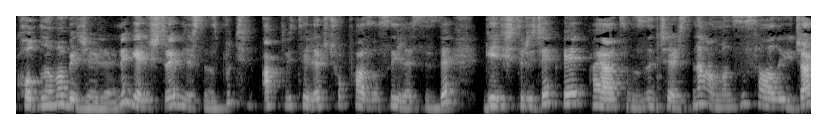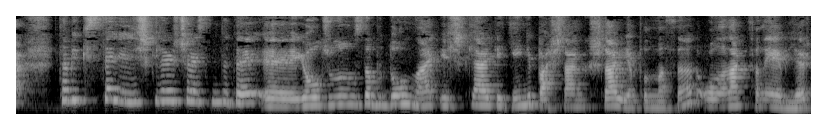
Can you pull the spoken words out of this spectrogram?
kodlama becerilerini geliştirebilirsiniz. Bu tip aktiviteleri çok fazlasıyla sizde geliştirecek ve hayatınızın içerisine almanızı sağlayacak. Tabii kişisel ilişkiler içerisinde de e, yolculuğunuzda bu dolunay ilişkilerde yeni başlangıçlar yapılmasına olanak tanıyabilir.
